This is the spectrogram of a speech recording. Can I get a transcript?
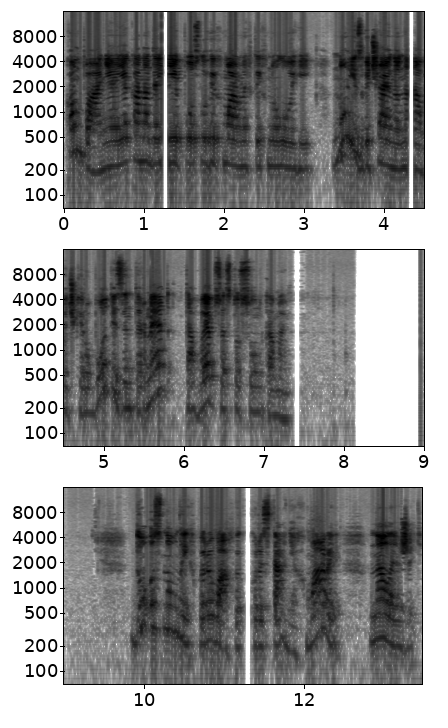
компанія, яка надає послуги хмарних технологій, ну і, звичайно, навички роботи з інтернет та веб-застосунками. До основних переваг використання хмари належить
